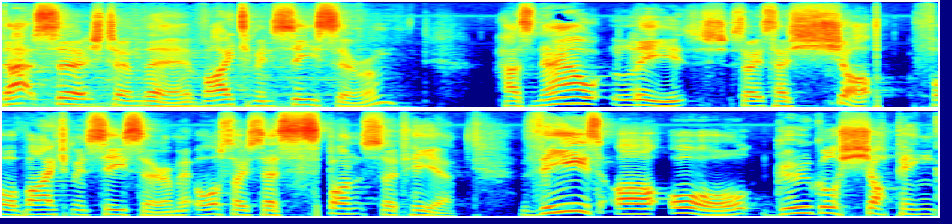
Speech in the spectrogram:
that search term there, vitamin C serum, has now leads, so it says shop for vitamin C serum. It also says sponsored here. These are all Google shopping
